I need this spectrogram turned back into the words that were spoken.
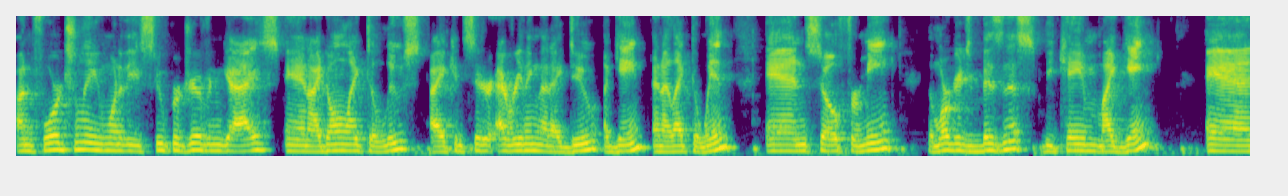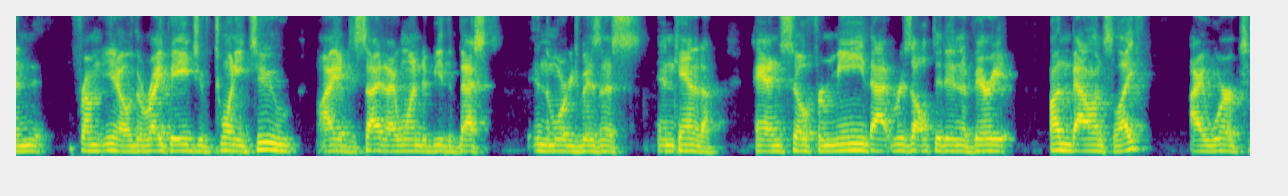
unfortunately one of these super driven guys and I don't like to lose. I consider everything that I do a game and I like to win. And so for me, the mortgage business became my game. And from, you know, the ripe age of 22, I had decided I wanted to be the best in the mortgage business in Canada. And so for me, that resulted in a very unbalanced life. I worked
